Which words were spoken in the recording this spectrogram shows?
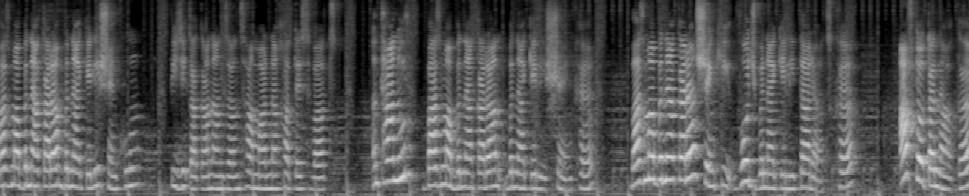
բազմաբնակարան բնակելի շենքում ֆիզիկական անձանց համար նախատեսված, ընդհանուր բազմաբնակարան բնակելի շենքը, բազմաբնակարան շենքի ոչ բնակելի տարածքը, ավտոտնակը,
